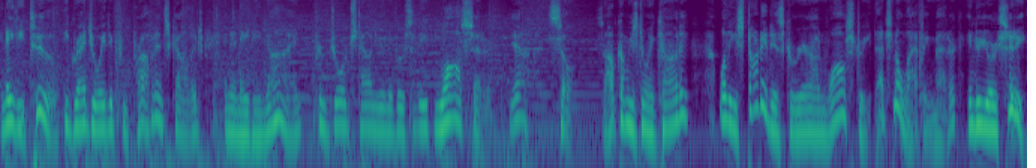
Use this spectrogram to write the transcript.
In 82, he graduated from Providence College, and in 89, from Georgetown University Law Center. Yeah, so so how come he's doing comedy? Well, he started his career on Wall Street. That's no laughing matter. In New York City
